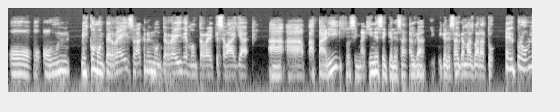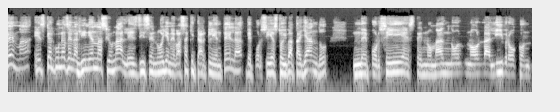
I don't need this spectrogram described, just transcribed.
O, o un México-Monterrey, se bajen en Monterrey, de Monterrey que se vaya a, a, a, París, pues imagínense que le salga y que le salga más barato. El problema es que algunas de las líneas nacionales dicen, oye, me vas a quitar clientela, de por sí estoy batallando, de por sí este nomás no, no la libro con,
